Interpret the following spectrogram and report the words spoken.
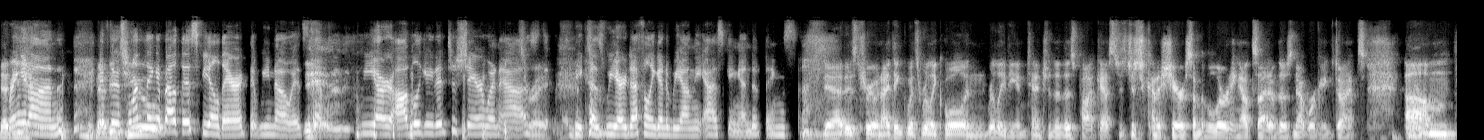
Now, Bring it you, on. if there's you, one thing about this field, Eric, that we know, it's that we, we are obligated to share when asked right. because we are definitely going to be on the asking end of things. That is true. And I think what's really cool and really the intention of this podcast is just to kind of share share some of the learning outside of those networking times. Yeah. Um,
